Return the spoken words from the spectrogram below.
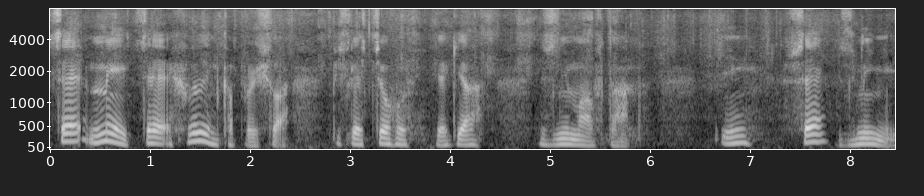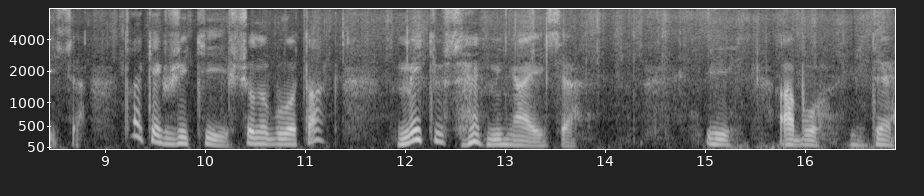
Це мить, це хвилинка пройшла після цього, як я знімав там. І все змінюється. Так як в житті, що не було так, миттю все міняється. І або йде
